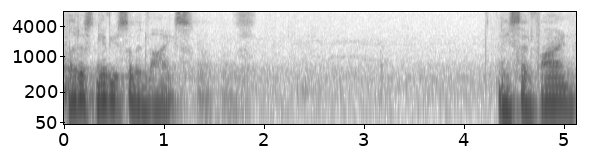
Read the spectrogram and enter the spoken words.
let us give you some advice. And he said, Fine.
